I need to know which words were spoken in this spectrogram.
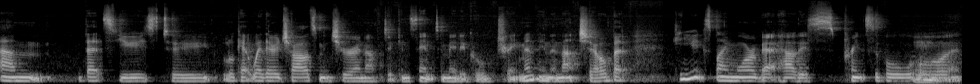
Um, that's used to look at whether a child's mature enough to consent to medical treatment in a nutshell. But can you explain more about how this principle mm. or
